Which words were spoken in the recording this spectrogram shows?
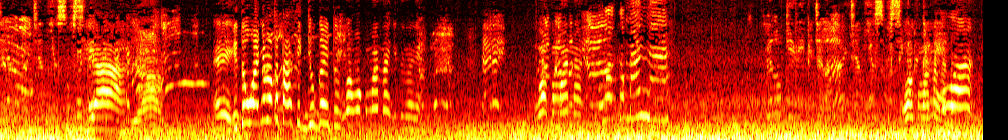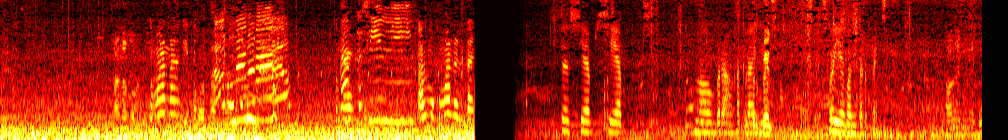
Jalan Yusuf Iya. ya Itu Waknya mau ke Tasik juga itu. Wak mau ke mana gitu nanya. Wak ke mana? Mau ke mana? Belok kiri ke Jalan Majen Yusuf Wak ke mana ya? Wah, sana kok Ke mana gitu? ke mana? Ah, ke sini. Al mau ke mana ditanya? Kita siap-siap mau berangkat lagi. terpin Oh iya counter pen. Hal ini aja.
